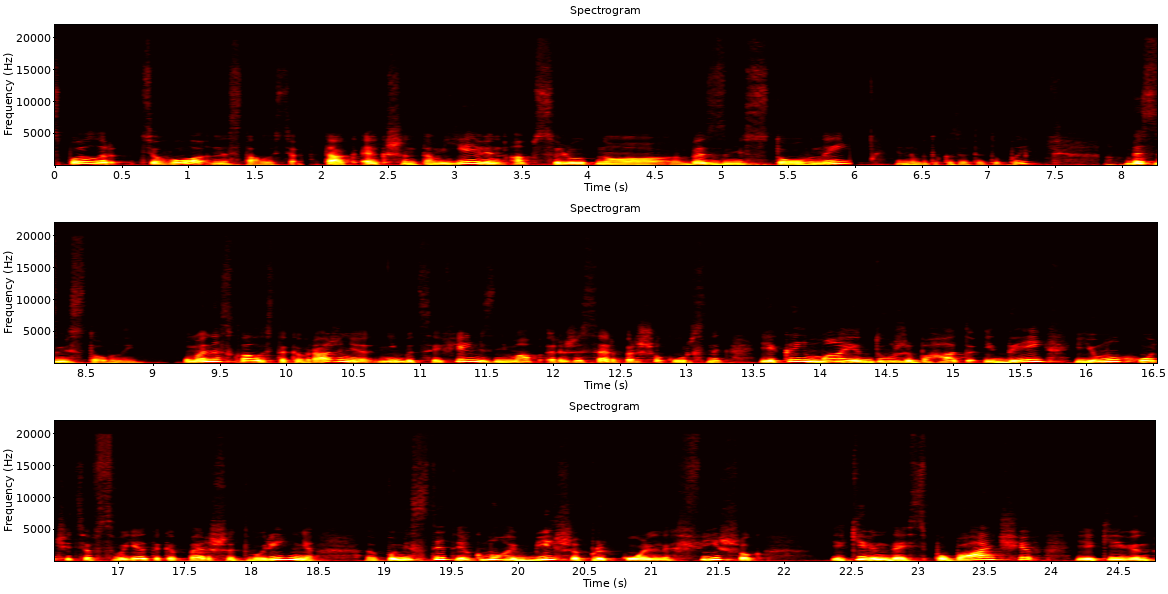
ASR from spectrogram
Спойлер, цього не сталося. Так, екшен там є, він абсолютно беззмістовний. Я не буду казати тупий, беззмістовний. У мене склалось таке враження, ніби цей фільм знімав режисер-першокурсник, який має дуже багато ідей, і йому хочеться в своє таке перше творіння е, помістити якомога більше прикольних фішок, які він десь побачив, які він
